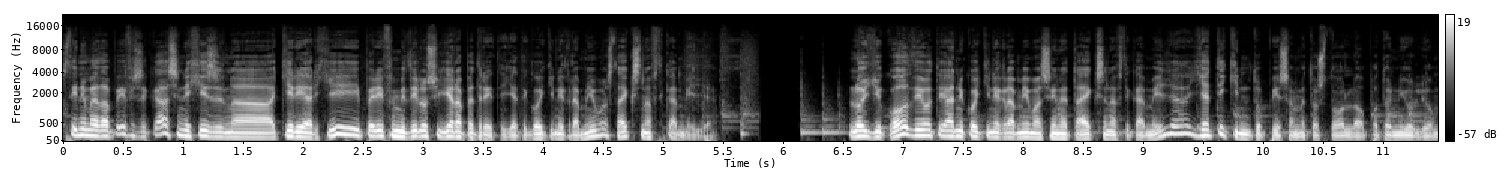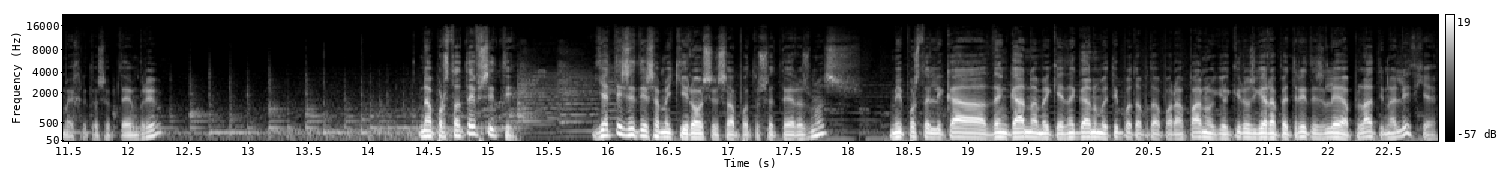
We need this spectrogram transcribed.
Στην ημεδαπή φυσικά συνεχίζει να κυριαρχεί η περίφημη δήλωση Γέρα Πετρίτη για την κόκκινη γραμμή μας στα 6 ναυτικά μίλια. Λογικό, διότι αν η κόκκινη γραμμή μας είναι τα 6 ναυτικά μίλια, γιατί κινητοποίησαμε το στόλο από τον Ιούλιο μέχρι τον Σεπτέμβριο; Να προστατεύσει τι; Γιατί ζητήσαμε κυρώσεις από τους εταίρους μας, Μήπως τελικά δεν κάναμε και δεν κάνουμε τίποτα από τα παραπάνω και ο κύριος Γεραπετρίτη λέει απλά την αλήθεια;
